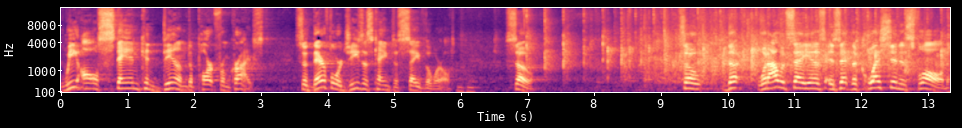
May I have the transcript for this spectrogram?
We all stand condemned apart from Christ. So therefore, Jesus came to save the world. Mm-hmm. So, so the, what I would say is, is that the question is flawed.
